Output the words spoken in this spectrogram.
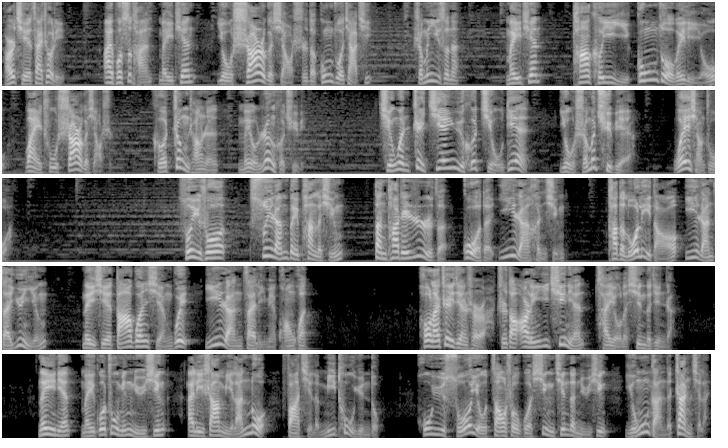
而且在这里。爱泼斯坦每天有十二个小时的工作假期，什么意思呢？每天他可以以工作为理由外出十二个小时，和正常人没有任何区别。请问这监狱和酒店有什么区别呀？我也想住啊。所以说，虽然被判了刑，但他这日子过得依然很行，他的萝莉岛依然在运营，那些达官显贵依然在里面狂欢。后来这件事啊，直到二零一七年才有了新的进展。那一年，美国著名女星艾丽莎·米兰诺发起了 “Me Too” 运动，呼吁所有遭受过性侵的女性勇敢地站起来。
